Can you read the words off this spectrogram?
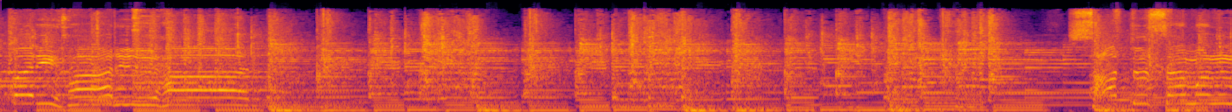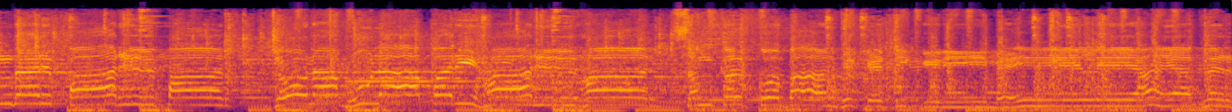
परिहार हार। सात समुंदर पार पार। जो ना भूला परिहार हार। संकल्प को बाँध के डिग्री में ले आया घर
